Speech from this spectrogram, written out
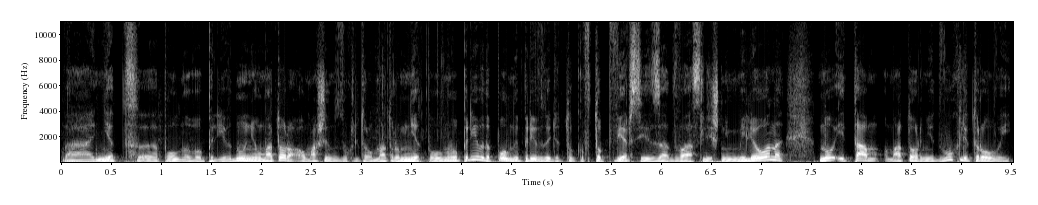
а, нет э, полного привода. Ну, не у мотора, а у машины с двухлитровым мотором нет полного привода. Полный привод идет только в топ-версии за 2 с лишним миллиона. Но и там мотор не двухлитровый,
